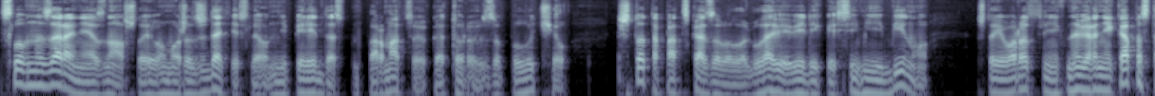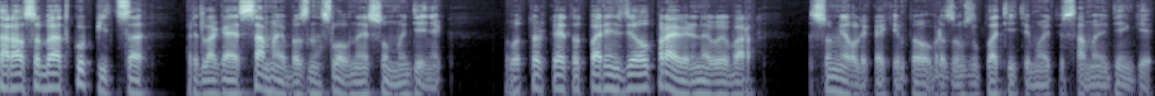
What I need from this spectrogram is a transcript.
словно заранее знал, что его может ждать, если он не передаст информацию, которую заполучил. Что-то подсказывало главе великой семьи Бину, что его родственник наверняка постарался бы откупиться, предлагая самые баснословные суммы денег. Вот только этот парень сделал правильный выбор. Сумел ли каким-то образом заплатить ему эти самые деньги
